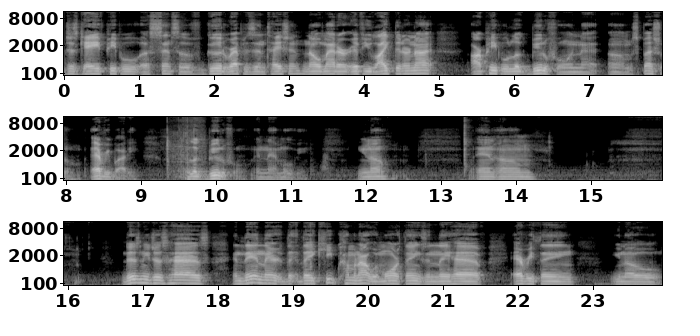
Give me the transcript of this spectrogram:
just gave people a sense of good representation. No matter if you liked it or not, our people looked beautiful in that um, special. Everybody looked beautiful in that movie, you know. And um, Disney just has, and then they they keep coming out with more things, and they have everything, you know,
